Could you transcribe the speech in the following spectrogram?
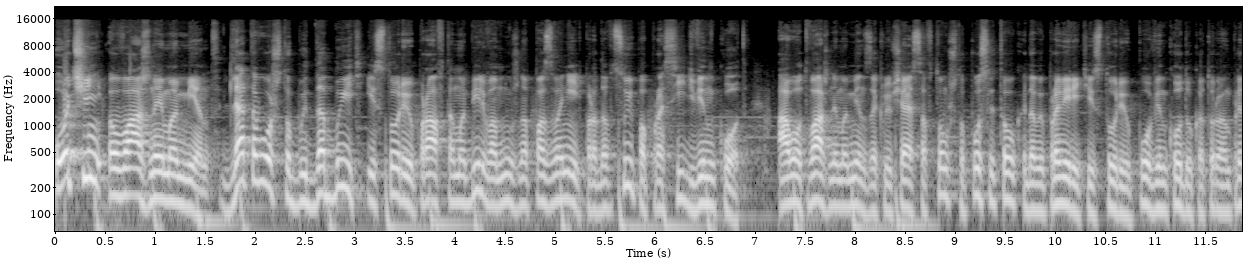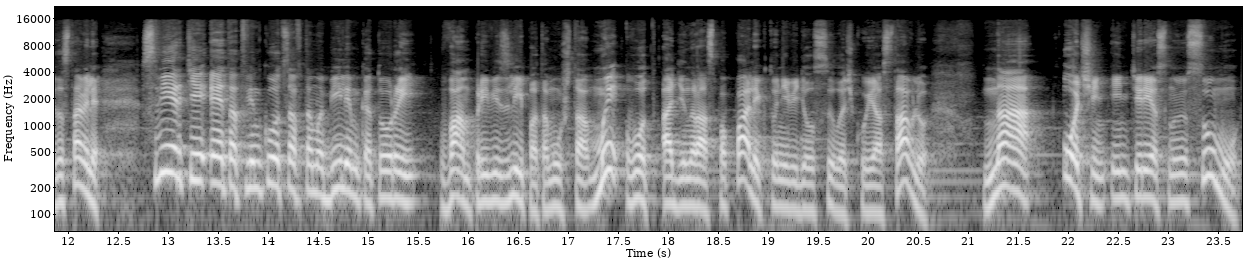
Очень важный момент. Для того, чтобы добыть историю про автомобиль, вам нужно позвонить продавцу и попросить ВИН-код. А вот важный момент заключается в том, что после того, когда вы проверите историю по ВИН-коду, который вам предоставили, сверьте этот ВИН-код с автомобилем, который вам привезли, потому что мы вот один раз попали, кто не видел ссылочку, я оставлю, на очень интересную сумму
